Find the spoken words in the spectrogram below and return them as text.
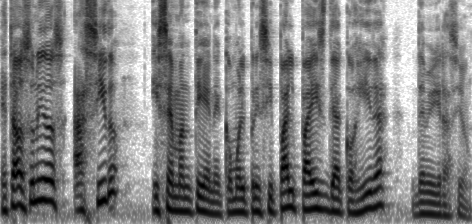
Estados Unidos ha sido y se mantiene como el principal país de acogida de migración.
